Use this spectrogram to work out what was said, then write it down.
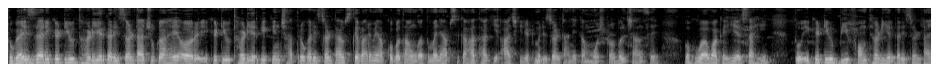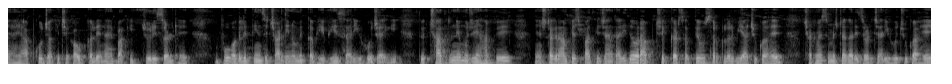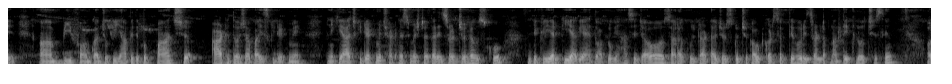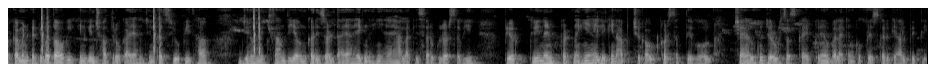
तो गाइज़ यार T U third year का रिज़ल्ट आ चुका है और A T U third year के किन छात्रों का रिज़ल्ट आया उसके बारे में आपको बताऊँगा। तो मैंने आपसे कहा था कि आज की डेट में रिज़ल्ट आने का मोस्ट प्रॉबल चांस है, और हुआ वाकई ऐसा ही। तो A K T U B pharm third year का रिज़ल्ट आया है, आपको जाके चेकआउट कर लेना है। बाकी जो रिज़ल्ट है, वो अगले तीन से चार दिनों में कभी भी जारी हो जाएगी। तो एक छात्र ने मुझे यहाँ पे इंस्टाग्राम पे इस बात की जानकारी दी और आप चेक कर सकते हो सर्कुलर भी आ चुका है। छठवें सेमेस्टर का रिज़ल्ट जारी हो चुका है बी फॉर्म का, जो कि यहाँ पर देखो पाँच आठ दो हज़ार बाईस की डेट में, यानी कि आज की डेट में छठवें सेमेस्टर का रिज़ल्ट जो है उसको डिक्लेयर किया गया है। तो आप लोग यहाँ से जाओ और सारा कुछ डाटा जो उसको चेकआउट कर सकते हो रिज़ल्ट अपना देख लो अच्छे से। और कमेंट करके बताओ कि किन किन छात्रों का आया है, जिनका सी था, जिन्होंने एग्ज़ाम दिया, उनका रिज़ल्ट आया है कि नहीं आया है? हालाँकि सर्कुलर सभी प्योर क्लीन एंड कट नहीं है, लेकिन आप चेकआउट कर सकते हो और चैनल को ज़रूर सब्सक्राइब करें और बेल आइकन को प्रेस करके आल पे क्लिक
